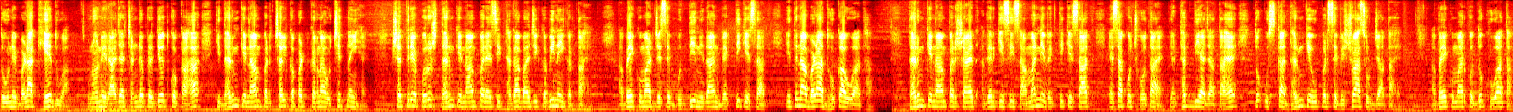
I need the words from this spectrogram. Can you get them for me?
तो उन्हें बड़ा खेद हुआ। उन्होंने राजा चंड प्रद्योत को कहा कि धर्म के नाम पर छल कपट करना उचित नहीं है। क्षत्रिय पुरुष धर्म के नाम पर ऐसी ठगाबाजी कभी नहीं करता है। अभय कुमार जैसे बुद्धि निदान व्यक्ति के साथ इतना बड़ा धोखा हुआ था। धर्म के नाम पर शायद अगर किसी सामान्य व्यक्ति के साथ ऐसा कुछ होता है या ठग दिया जाता है तो उसका धर्म के ऊपर से विश्वास उठ जाता है। अभय कुमार को दुख हुआ था।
